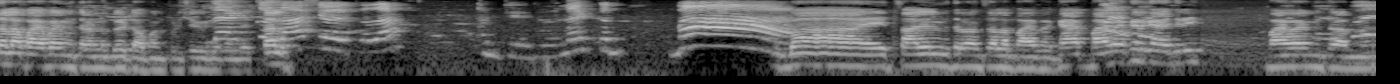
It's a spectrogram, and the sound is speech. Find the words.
चला बाय बाय मित्रांनो भेटू आपण पुढच्या व्हिडिओमध्ये. चल. बाय बाय चालेल मित्रांनो चला बाय बाय काय बाय बाय कर काहीतरी. बाय बाय मित्रांनो.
